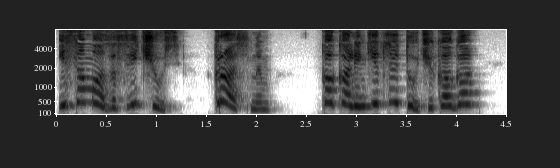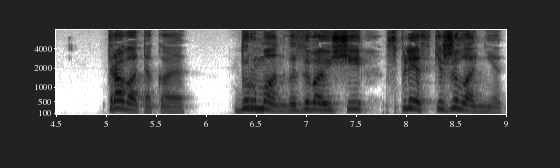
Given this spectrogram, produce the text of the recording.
и сама засвечусь, красным, как аленький цветочек, ага». «Трава такая, дурман, вызывающий всплески желания,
